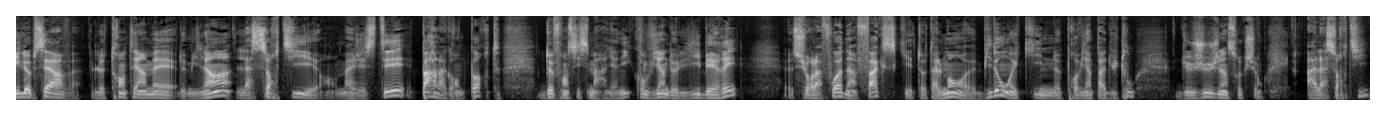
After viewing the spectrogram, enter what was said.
il observe le 31 mai 2001 la sortie en majesté par la grande porte de Francis Mariani qu'on vient de libérer euh, sur la foi d'un fax qui est totalement euh, bidon et qui ne provient pas du tout du juge d'instruction. À la sortie,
